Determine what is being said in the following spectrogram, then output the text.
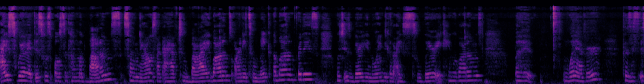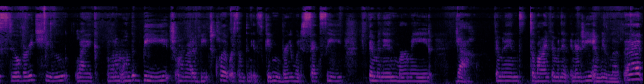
I swear that this was supposed to come with bottoms. So now it's like I have to buy bottoms or I need to make a bottom for this, which is very annoying because I swear it came with bottoms. But whatever because this is still very cute. Like when I'm on the beach or I'm at a beach club or something, it's giving very much sexy, feminine, mermaid. Yeah, feminine, divine feminine energy. And we love that.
